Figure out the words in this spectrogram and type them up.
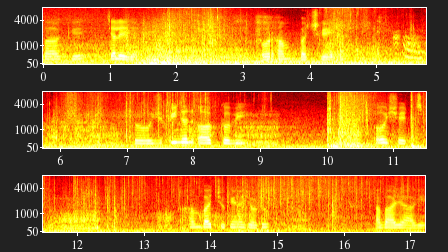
भाग के चले जाएँगे। और हम बच गए हैं। तो यकीनन आपको भी ओह शिट हम बच चुके हैं छोटू। अब आ जा आगे।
